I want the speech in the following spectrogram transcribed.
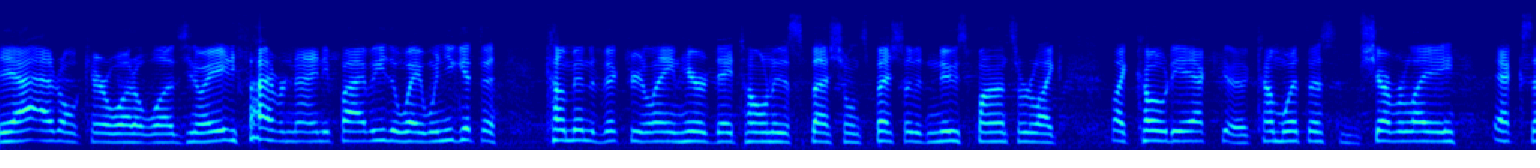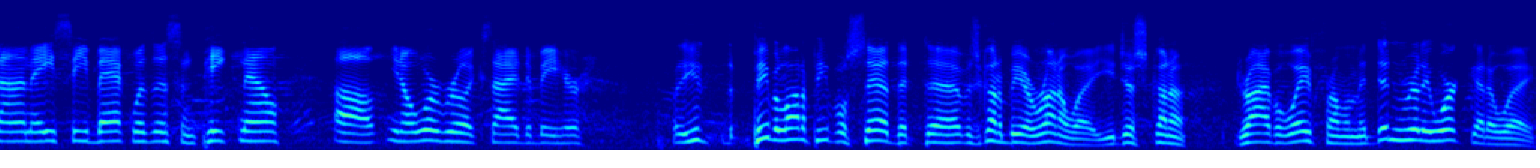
Yeah, I don't care what it was. You know, 85 or 95, either way. When you get to come into victory lane here at Daytona is special, especially with a new sponsor like like Kodiak uh, come with us, Chevrolet, Exxon, AC back with us, and Peak now. Uh, you know, we're real excited to be here. Well, you, people, a lot of people said that uh, it was going to be a runaway. You're just going to drive away from them. It didn't really work that way.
